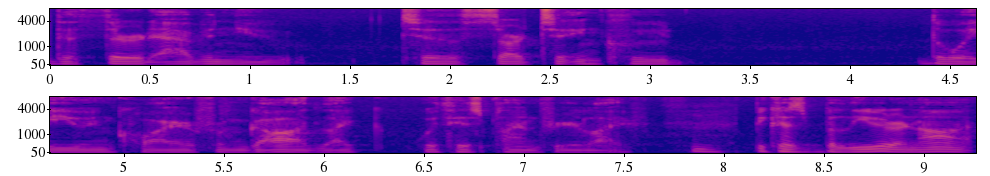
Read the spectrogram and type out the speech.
the third avenue to start to include the way you inquire from God, like with His plan for your life. Hmm. Because believe it or not,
